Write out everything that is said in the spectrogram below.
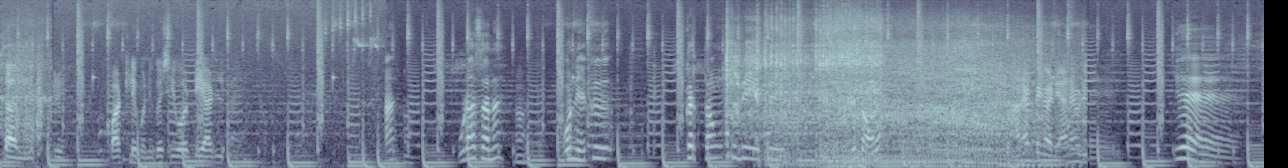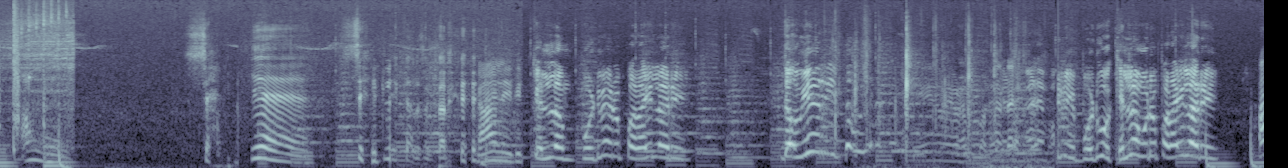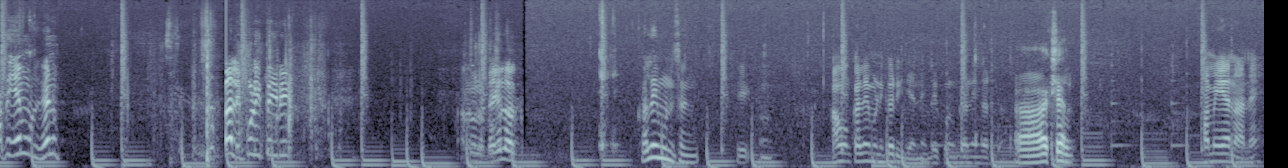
चालली बाटली म्हणे कशी वटी आडली उडासा ना हा. कोण एक करता हूं तुम्ही एक करता हूं अनेवटी गाडी अनेवटी ये आऊ से ये से हिटले काय सांगतात काय नाही केल्लम पोडवे परायला रे जाऊया रे रे पोडवो केल्लम रे परायला रे आता ಏನು ಏನು ಅಲ್ಲಿ ಕುಳಿತೈ ರೀ ಡೈಲಾಗ್ ಕಲೆಮುನಿ ಸಂಗ್ ಅವನು ಕಲೆಮುನಿ ಕಡಿದ್ದಾನೆ ಬೇಕು ಕಲೆ ಆಕ್ಷನ್ ಸಮಯ ನಾನೇ.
